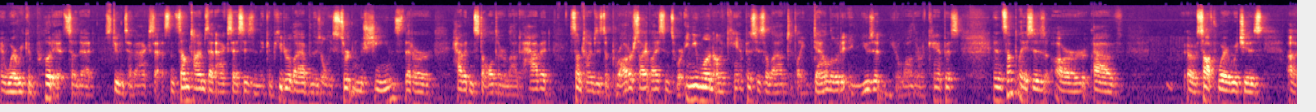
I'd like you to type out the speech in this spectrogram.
and where we can put it so that students have access. And sometimes that access is in the computer lab and there's only certain machines that are have it installed are allowed to have it. Sometimes it's a broader site license where anyone on campus is allowed to like download it and use it, you know, while they're on campus. And some places are have uh, software which is uh,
